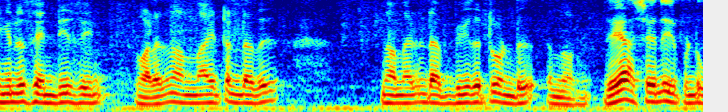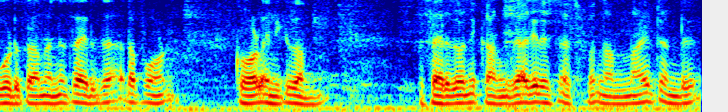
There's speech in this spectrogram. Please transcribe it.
ഇങ്ങനൊരു സെന്റി സീൻ വളരെ നന്നായിട്ടുണ്ട്. അത് നന്നായിട്ട് ഡബ് ചെയ്തിട്ടുണ്ട് എന്ന് പറഞ്ഞു. ഇതേ അശോകന്റെ ഇരിപ്പുണ്ട്. കൊടുക്കാമെന്ന് തന്നെ സരിതയുടെ ഫോൺ കോൾ എനിക്ക് തന്നു. സരിത പറഞ്ഞു കൺഗ്രാജുലേഷൻ അശോകൻ നന്നായിട്ടുണ്ട്.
